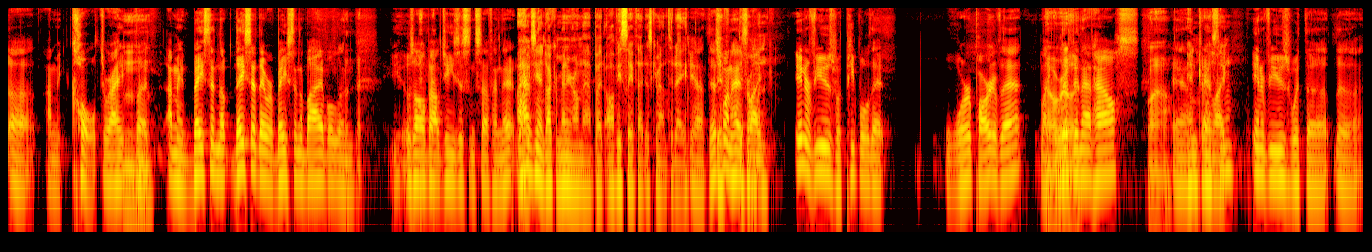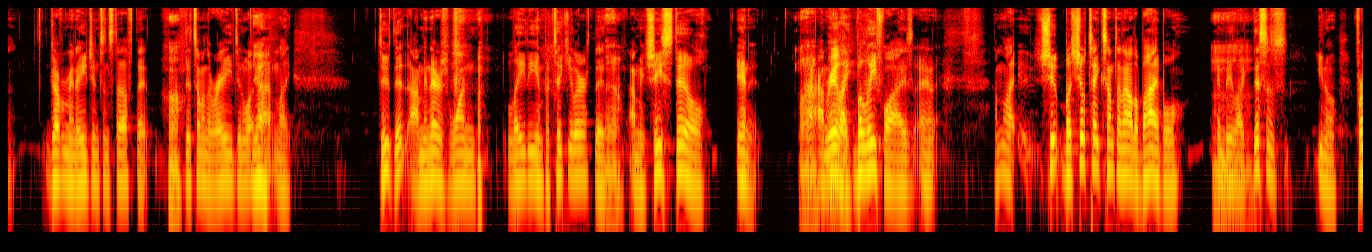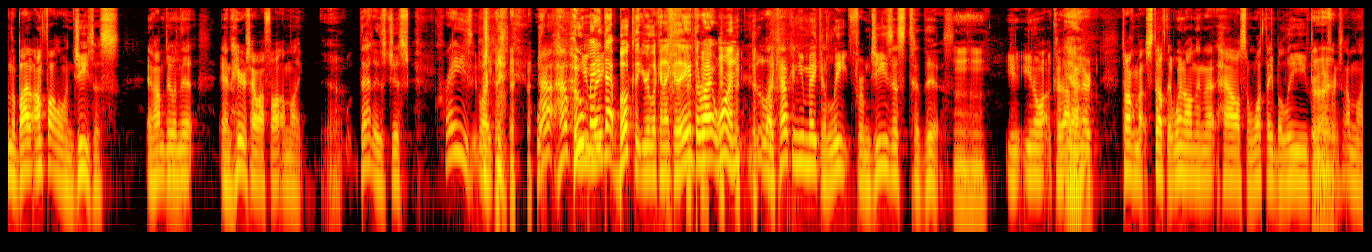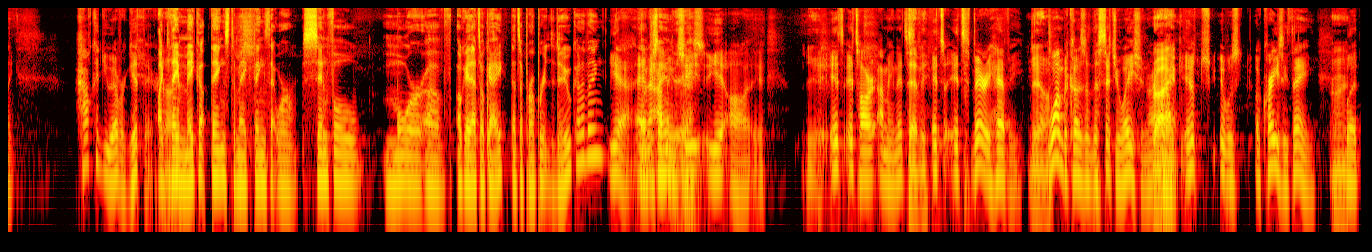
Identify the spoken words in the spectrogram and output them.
uh i mean cult right but Mhm. i mean based in the they said they were based in the bible and it was all about jesus and stuff and that I have seen a documentary on that, but obviously, if that just came out today, yeah this diff- one has like one. interviews with people that were part of that like Oh, lived really? in that house Wow. and, and like interesting. interviews with the the government agents and stuff that Huh. did some of the raids and whatnot and like dude that, i mean there's one lady in particular that Yeah. I mean, she's still in it. Wow. I, I mean, Really? like belief wise, and I'm like, she, but she'll take something out of the Bible and be like, Mm. "This is, you know, from the Bible. I'm following Jesus, and I'm doing Mm. that. And here's how I follow." I'm like, Yeah. that is just crazy. Like, how, how can Who you made make, that book that you're looking at? Because it ain't the right one. Like, how can you make a leap from Jesus to this? Mm-hmm. You you know, because I Yeah. mean they're talking about stuff that went on in that house and what they believed and Right. different. I'm like, how could you ever get there? Like, did they make up things to make things that were sinful more of okay, that's okay, that's appropriate to do, kind of thing. yeah, what and you're I saying? mean, Yes. she yeah, uh, yeah, Yeah. it's it's hard. I mean, it's, It's heavy. It's it's very heavy. Yeah. One because of the situation, right? Right. Like it it was a crazy thing, Right. but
